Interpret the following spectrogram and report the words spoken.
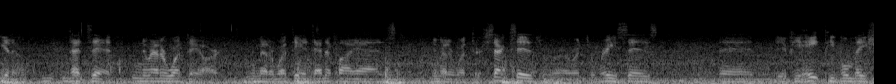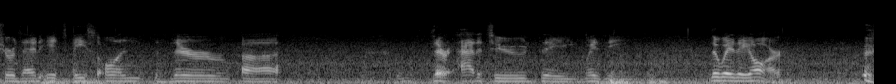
You know, that's it. No matter what they are, no matter what they identify as, no matter what their sex is, no matter what their race is. And if you hate people, make sure that it's based on their uh, their attitude, the way they the way they are.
